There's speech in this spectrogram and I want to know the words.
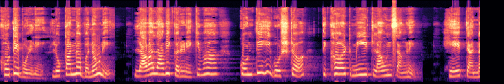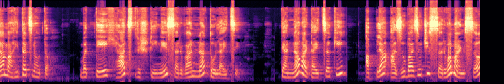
खोटे बोलणे लोकांना बनवणे लावालावी करणे किंवा कोणतीही गोष्ट तिखट मीठ लावून सांगणे हे त्यांना माहीतच नव्हतं व ते ह्याच दृष्टीने सर्वांना तोलायचे. त्यांना वाटायचं की आपल्या आजूबाजूची सर्व माणसं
